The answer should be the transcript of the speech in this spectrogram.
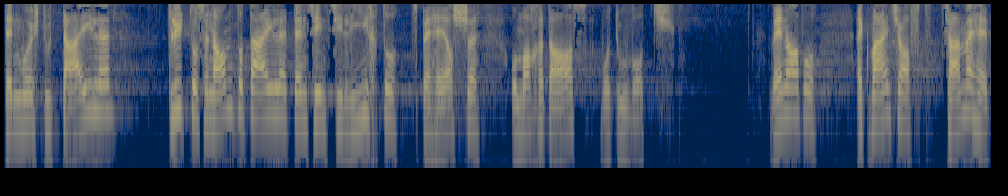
dann musst du teilen die Leute auseinanderteilen, dann sind sie leichter zu beherrschen und machen das, was du willst. Wenn aber eine Gemeinschaft zusammenhält,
